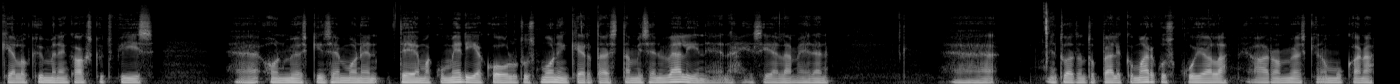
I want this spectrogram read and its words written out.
kello 10.25 on myöskin semmoinen teema kuin mediakoulutus moninkertaistamisen välineenä. Ja siellä meidän tuotantopäällikkö Markus Kujala ja Aaron myöskin on mukana,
